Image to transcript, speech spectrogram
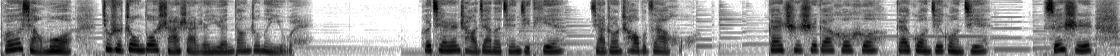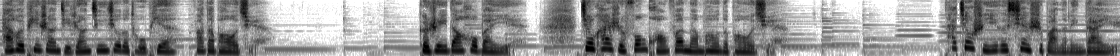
朋友小莫就是众多傻傻人缘当中的一位。和前任吵架的前几天，假装超不在乎，该吃吃该喝喝该逛街逛街，随时还会 P 上几张精修的图片发到朋友圈。可是，一到后半夜，就开始疯狂翻男朋友的朋友圈。她就是一个现实版的林黛玉，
